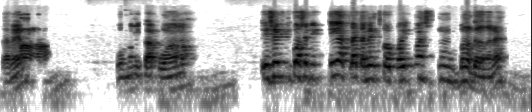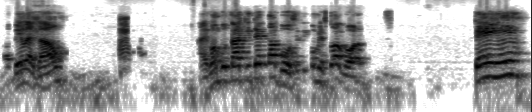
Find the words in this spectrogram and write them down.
Tá vendo? Uhum. O nome Itapuama. Tem gente que gosta de. Tem atleta mesmo que só corre com bandana, né? Tá bem legal. Aí vamos botar aqui dentro da bolsa, que começou agora. Tem um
